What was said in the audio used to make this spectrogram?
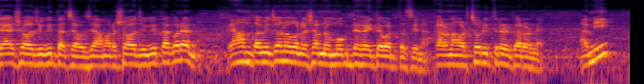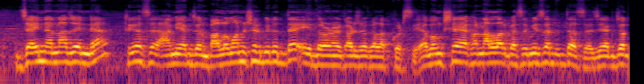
যায় সহযোগিতা চাও, যে আমার সহযোগিতা করেন, এখন তো আমি জনগণের সামনে মুখ দেখাইতে পারতেছি না, কারণ আমার চরিত্রের কারণে। আমি যাই না না যাই না, ঠিক আছে? আমি একজন ভালো মানুষের বিরুদ্ধে এই ধরনের কার্যকলাপ করছি এবং সে এখন আল্লাহর কাছে বিচার দিতে আছে যে একজন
